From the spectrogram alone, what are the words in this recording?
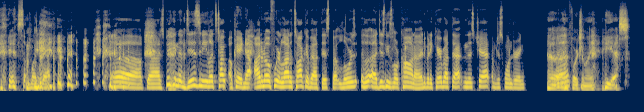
something like that. oh god! Speaking of Disney, let's talk. Okay, now I don't know if we're allowed to talk about this, but Lor- uh, Disney's Lorcana. Anybody care about that in this chat? I'm just wondering. Uh, Huh? Unfortunately, yes.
